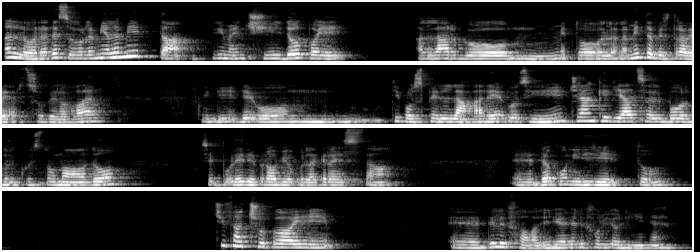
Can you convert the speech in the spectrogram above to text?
Allora, adesso con la mia lametta, prima incido, poi allargo, mm, metto la lametta per traverso però, eh. Quindi devo mm, tipo spellare così. C'è anche chi alza il bordo in questo modo, se volete proprio quella cresta eh, da coniglietto. Ci faccio poi eh, delle foglie, delle foglioline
